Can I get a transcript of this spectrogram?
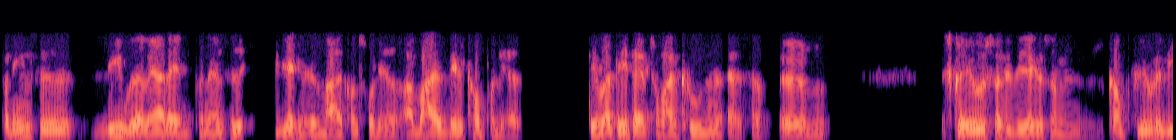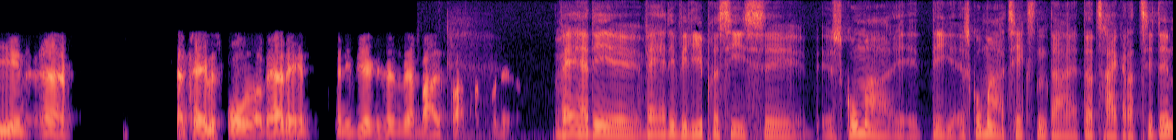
på den ene side lige ud af hverdagen, på den anden side i virkeligheden meget kontrolleret og meget velkomponeret. Det var det, Dan Torell kunne. Altså, øhm, skrive, så det virkede som en kom flyvende lige ind af, af talesproget og hverdagen, men i virkeligheden være meget fremkomponeret. Hvad er det, hvad er det ved lige præcis uh, skomar, det, skomar-teksten, der, der trækker dig til den?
